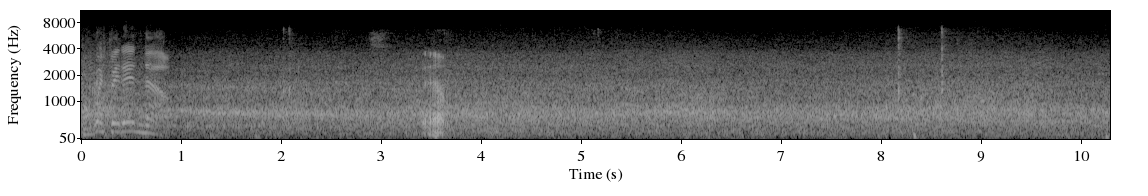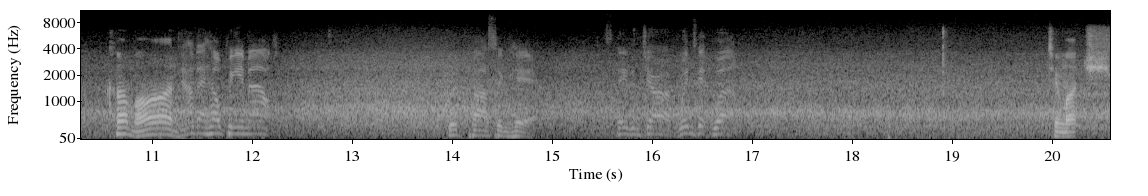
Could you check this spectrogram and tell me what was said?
here. Whip it in now. Yep. Come on. Now they're helping him out. Good passing here. Steven Gerrard wins it well. Too much.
